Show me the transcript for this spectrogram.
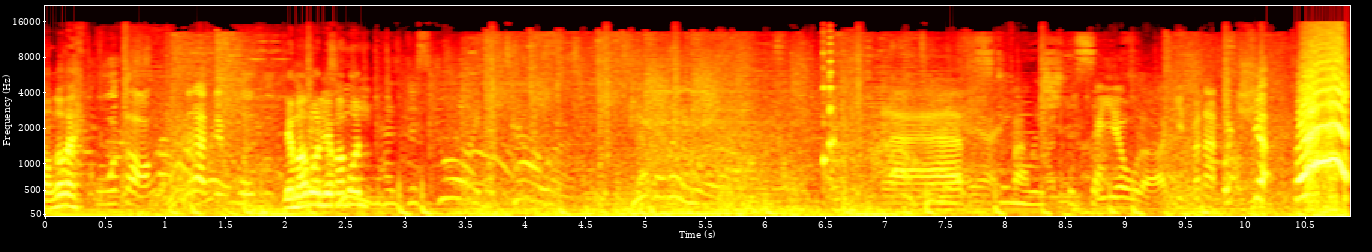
2เข้าไป คูณ2ระดับเต็มคูณเดี๋ยวมาบนเดี๋ยวมาบน Team has destroyed เปรี้ sun. ยวเหรอ กินมะนาวเฮ้ยเชี่ยเฮ้ย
